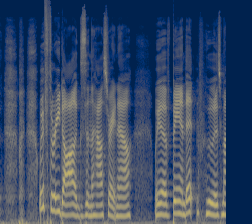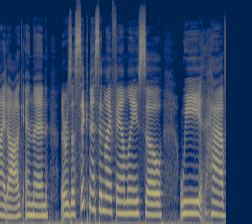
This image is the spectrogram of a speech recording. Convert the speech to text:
we have three dogs in the house right now. We have Bandit, who is my dog, and then there was a sickness in my family, so we have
